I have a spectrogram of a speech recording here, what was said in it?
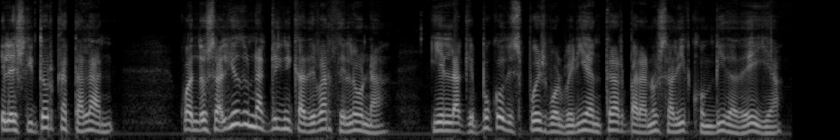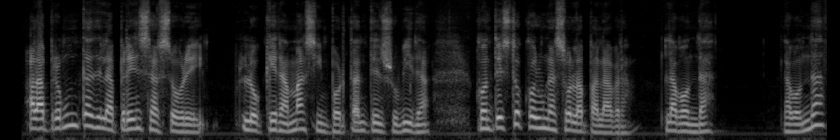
el escritor catalán, cuando salió de una clínica de Barcelona, y en la que poco después volvería a entrar para no salir con vida de ella, a la pregunta de la prensa sobre lo que era más importante en su vida, contestó con una sola palabra, la bondad. La bondad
